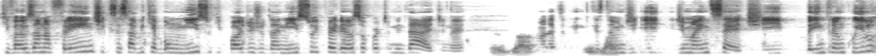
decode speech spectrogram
que vai usar na frente, que você sabe que é bom nisso, que pode ajudar nisso, e perder essa oportunidade, né? Exato. Mas é uma questão de, de mindset. E bem tranquilo.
